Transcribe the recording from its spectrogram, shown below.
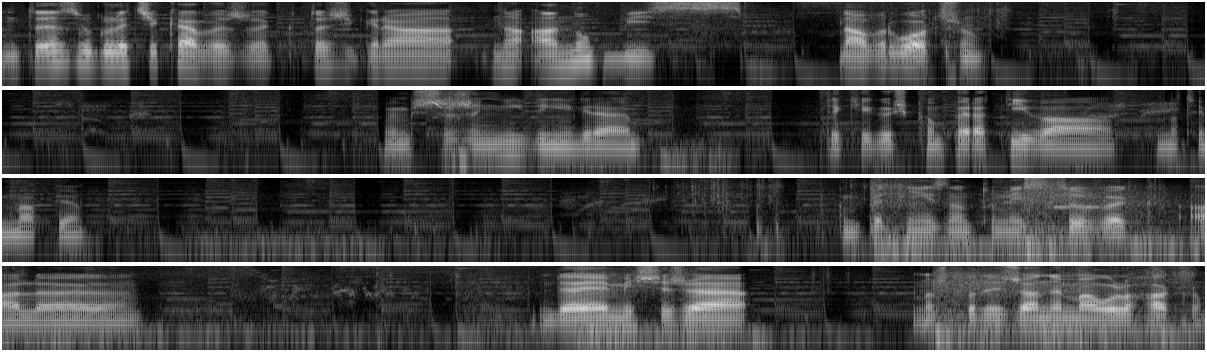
No to jest w ogóle ciekawe, że ktoś gra na Anubis na Overwatchu. Powiem szczerze, nigdy nie grałem jakiegoś komparatywa na tej mapie. Kompletnie nie znam tu miejscówek, ale... Wydaje mi się, że nasz podejrzany ma wallhacka.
